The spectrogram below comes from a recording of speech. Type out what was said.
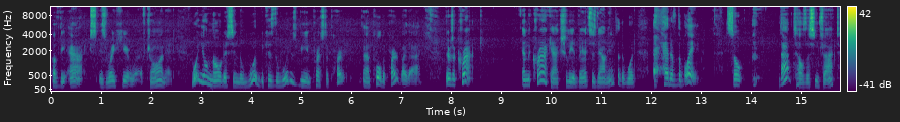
of the axe is right here where I've drawn it, what you'll notice in the wood, because the wood is being pressed apart, uh, pulled apart by that, there's a crack. And the crack actually advances down into the wood ahead of the blade. So that tells us, in fact,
